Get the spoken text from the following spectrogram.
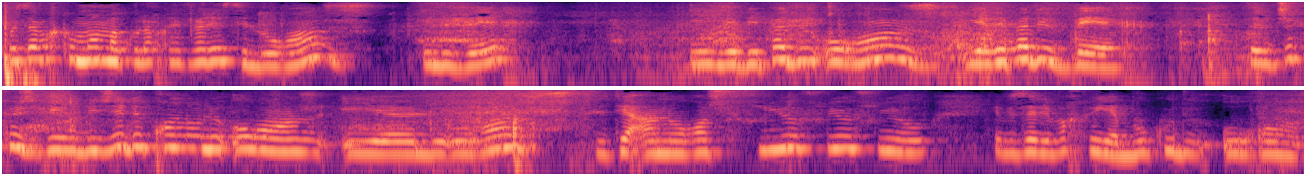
Faut savoir que moi, ma couleur préférée, c'est l'orange et le vert. Et il n'y avait pas de orange, il n'y avait pas de vert. Ça veut dire que j'étais obligée de prendre le orange. Et euh, le orange, c'était un orange fluo, fluo, fluo. Et vous allez voir qu'il y a beaucoup de orange.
